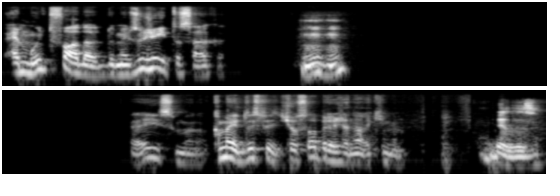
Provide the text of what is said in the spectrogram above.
é muito foda, do mesmo jeito, saca? Uhum. É isso, mano. Calma aí, dois. Deixa eu só abrir a janela aqui, mano. Beleza.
